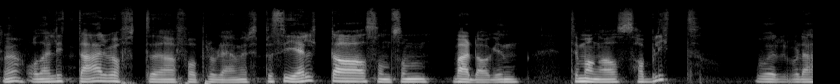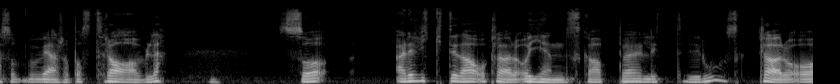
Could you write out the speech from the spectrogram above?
Ja. Og det er litt der vi ofte får problemer. Spesielt da sånn som hverdagen til mange av oss har blitt, hvor, hvor, er så, hvor vi er såpass travle. Så er det viktig da å klare å gjenskape litt ro. Klare å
